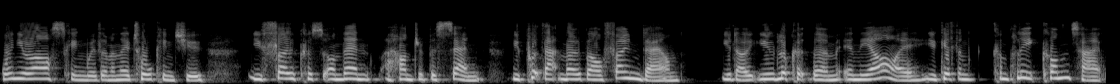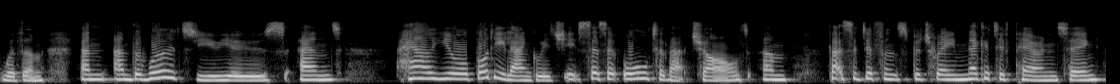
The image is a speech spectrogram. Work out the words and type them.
when you're asking with them and they're talking to you. You focus on them 100%. You put that mobile phone down. You know, you look at them in the eye. You give them complete contact with them, and and the words you use and how your body language it says it all to that child. Um, that's the difference between negative parenting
